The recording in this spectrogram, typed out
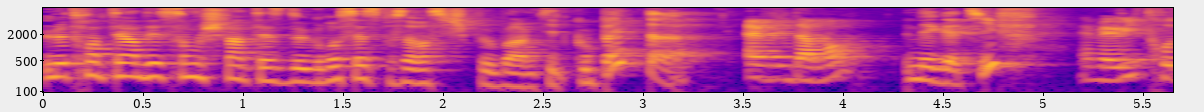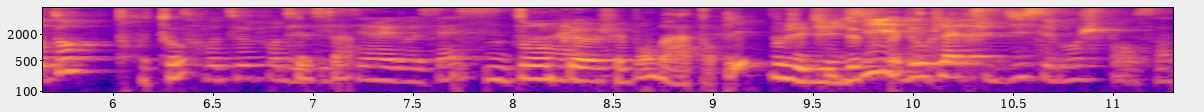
Le 31 décembre, je fais un test de grossesse pour savoir si je peux boire une petite coupette. Évidemment. Négatif, Eh ben oui, trop tôt. trop tôt. Trop tôt pour détecter la grossesse. Donc Ouais. euh, je fais bon, bah tant pis. Donc j'ai tu deux dis, donc là, tu te dis, c'est bon, je pense. hein,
